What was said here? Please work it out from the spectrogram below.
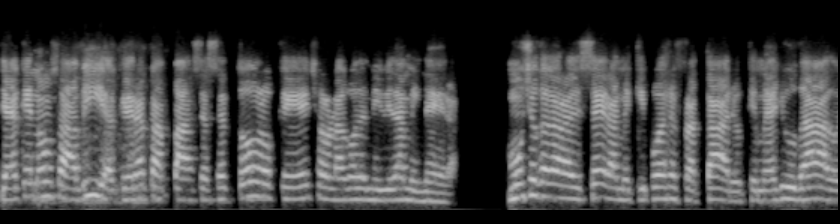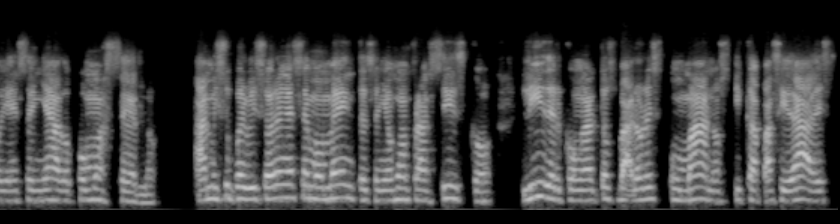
ya que no sabía que era capaz de hacer todo lo que he hecho a lo largo de mi vida minera. Mucho que agradecer a mi equipo de refractario que me ha ayudado y enseñado cómo hacerlo. A mi supervisor en ese momento, el señor Juan Francisco, líder con altos valores humanos y capacidades.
